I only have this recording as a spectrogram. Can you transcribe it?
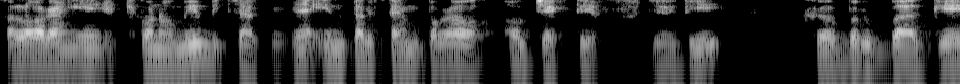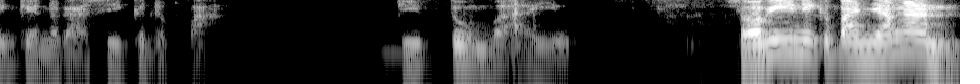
kalau orang ekonomi bicaranya intertemporal objective. Jadi ke berbagai generasi ke depan. Gitu Mbak Ayu. Sorry ini kepanjangan.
